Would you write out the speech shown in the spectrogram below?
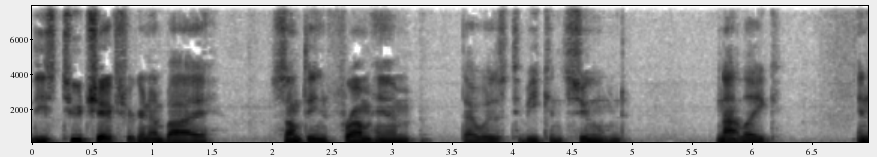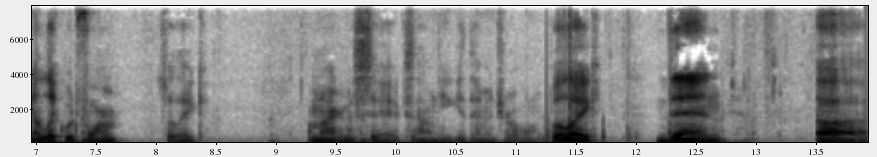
these two chicks were gonna buy something from him that was to be consumed, not like in a liquid form. So like, I'm not gonna say it because I don't need to get them in trouble. But like, then, uh,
